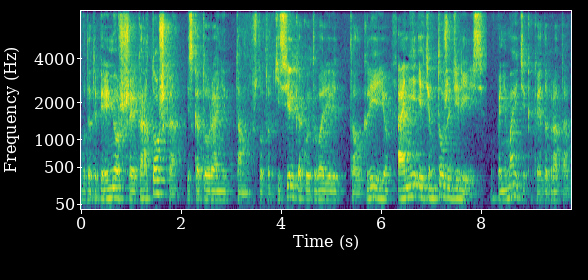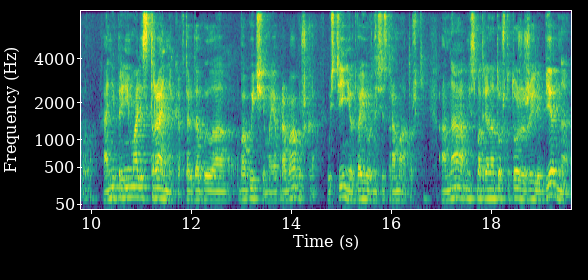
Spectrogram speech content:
вот эта перемерзшая картошка, из которой они там что-то, кисель какой-то варили, толкли ее, они этим тоже делились. Вы понимаете, какая доброта была? Они принимали странников, тогда была в обычае моя прабабушка, Устинья, двоюродная сестра матушки – она, несмотря на то, что тоже жили бедно,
